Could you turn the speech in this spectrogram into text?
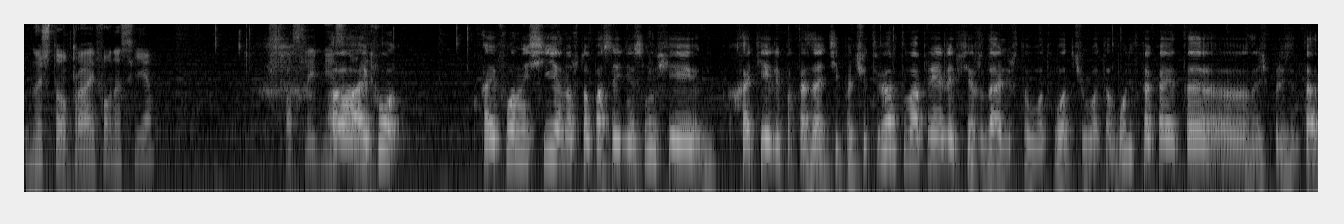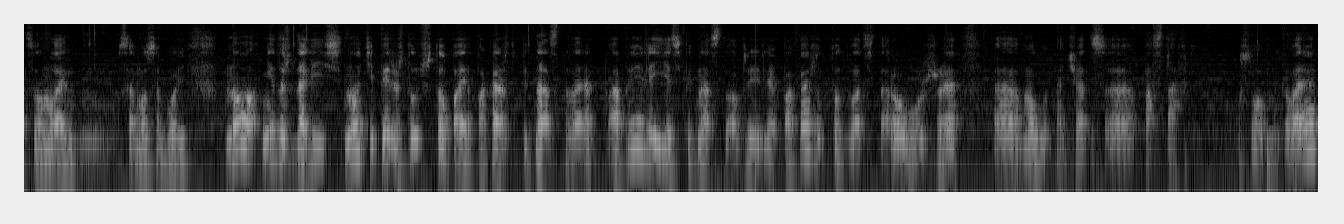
ну и что, про iPhone SE? Последние а, iPhone, iPhone SE, ну что, последние слухи хотели показать типа 4 апреля, все ждали, что вот-вот чего-то будет какая-то, э, значит, презентация онлайн, само собой, но не дождались. Но теперь ждут, что покажут 15 апреля, если 15 апреля покажут, то 22 уже э, могут начаться поставки, условно говоря,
